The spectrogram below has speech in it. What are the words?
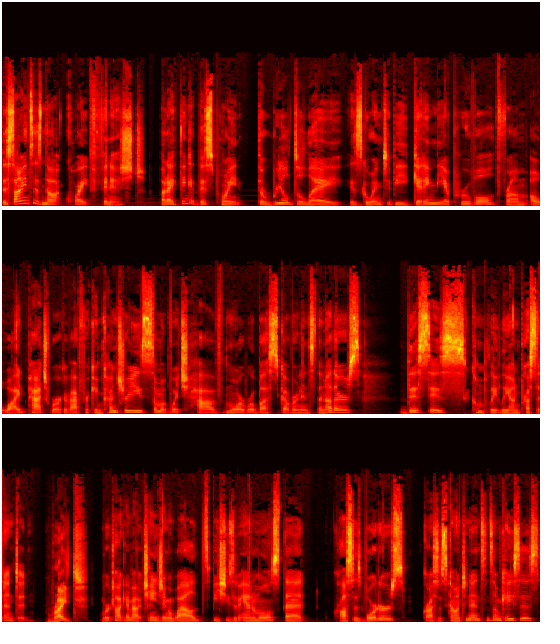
The science is not quite finished, but I think at this point, the real delay is going to be getting the approval from a wide patchwork of African countries, some of which have more robust governance than others. this is completely unprecedented. Right. We're talking about changing a wild species of animals that crosses borders, crosses continents in some cases.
